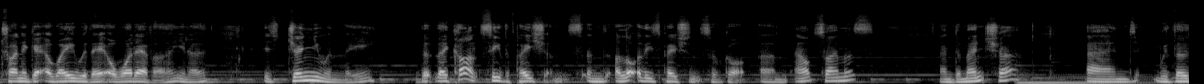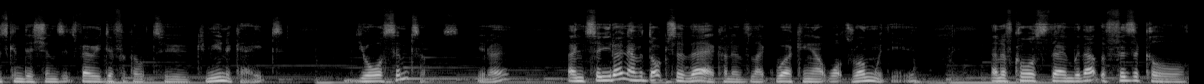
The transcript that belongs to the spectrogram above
trying to get away with it or whatever, you know, it's genuinely that they can't see the patients. And a lot of these patients have got um, Alzheimer's and dementia. And with those conditions, it's very difficult to communicate your symptoms, you know? And so you don't have a doctor there kind of like working out what's wrong with you. And of course, then without the physical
